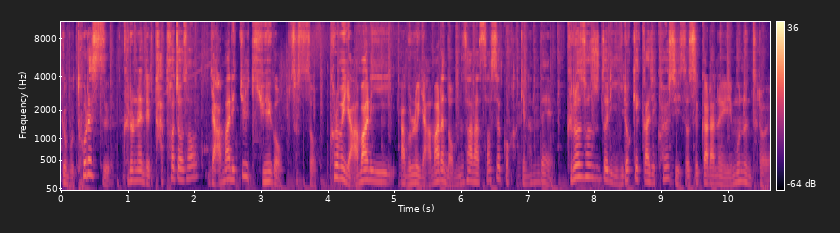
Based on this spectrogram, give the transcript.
그 뭐 토레스 그런 애들이 다 터져서 야말이 뛸 기회가 없었어. 그러면 야말이 아 물론 야말은 넘사라 썼을 것 같긴 한데 그런 선수들이 이렇게까지 클 수 있었을까라는 의문은 들어요.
